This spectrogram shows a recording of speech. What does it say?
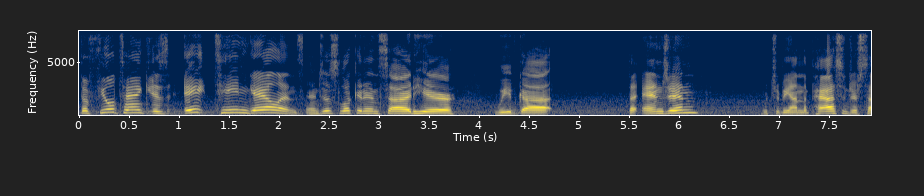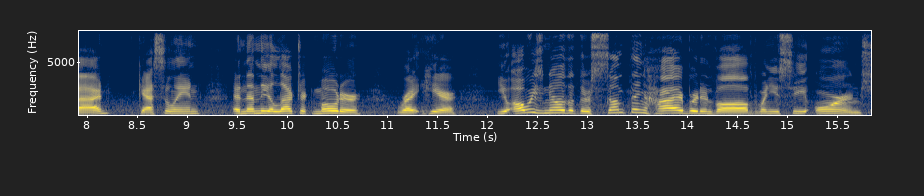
The fuel tank is 18 gallons. And just looking inside here, we've got the engine, which would be on the passenger side, gasoline, and then the electric motor right here. You always know that there's something hybrid involved when you see orange,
